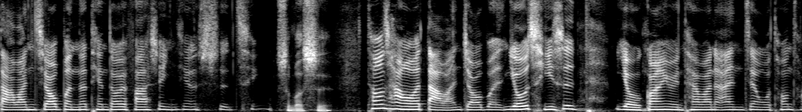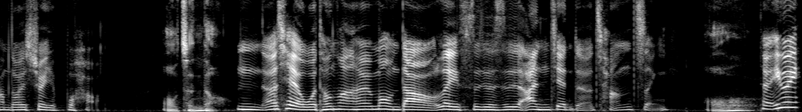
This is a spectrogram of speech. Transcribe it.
打完脚本那天都会发生一件事情。什么事？通常我打完脚本，尤其是有关于台湾的案件，我通常都会睡得不好。哦，真的哦？嗯，而且我通常会梦到类似就是案件的场景。哦，对，因为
